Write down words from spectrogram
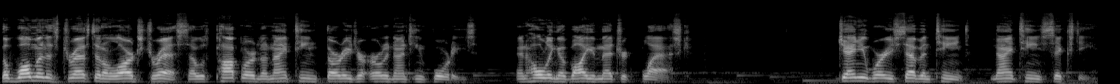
The woman is dressed in a large dress that was popular in the 1930s or early 1940s, and holding a volumetric flask. January 17, 1960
